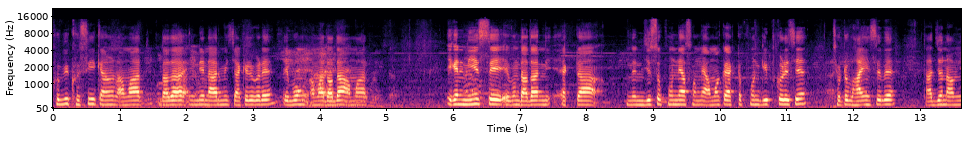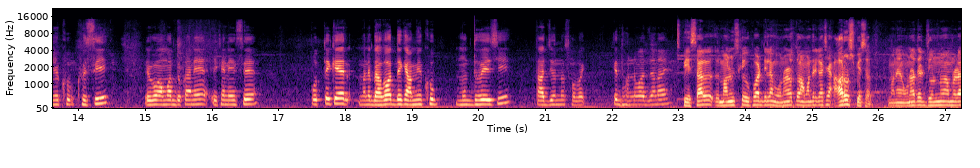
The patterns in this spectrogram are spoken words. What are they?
খুবই খুশি কারণ আমার দাদা ইন্ডিয়ান আর্মি চাকরি করে এবং আমার দাদা আমার এখানে নিয়ে এসছে এবং দাদা একটা নিজস্ব ফোন নেওয়ার সঙ্গে আমাকে একটা ফোন গিফট করেছে ছোট ভাই হিসেবে। তার জন্য আমিও খুব খুশি এবং আমার দোকানে এখানে এসে প্রত্যেকের মানে ব্যবহার দেখে আমি খুব মুগ্ধ হয়েছি। তার জন্য সবাইকে ধন্যবাদ জানাই। স্পেশাল মানুষকে উপহার দিলাম। ওনারা তো আমাদের কাছে আরও স্পেশাল। মানে ওনাদের জন্য আমরা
